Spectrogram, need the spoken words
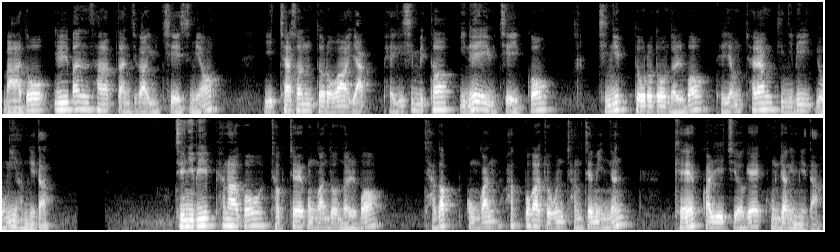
마도 일반 산업단지가 위치해 있으며 2차선 도로와 약 120m 이내에 위치해 있고 진입도로도 넓어 대형 차량 진입이 용이합니다. 진입이 편하고 적재 공간도 넓어 작업 공간 확보가 좋은 장점이 있는 계획관리 지역의 공장입니다.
